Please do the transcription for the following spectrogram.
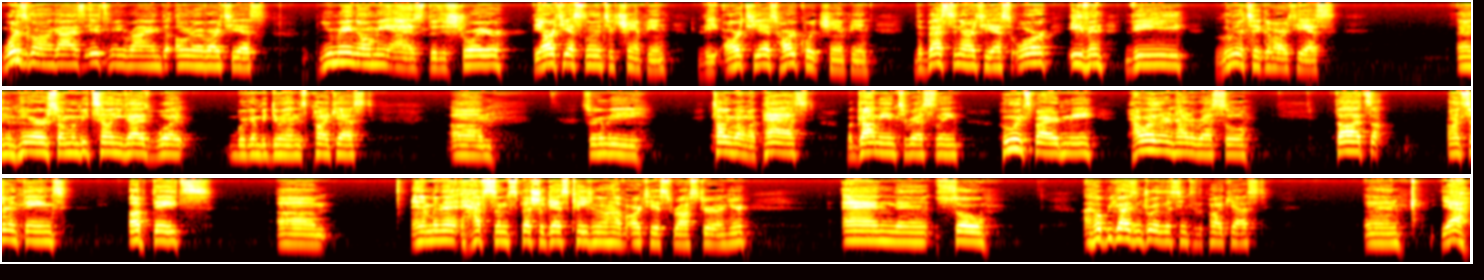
What is going on, guys? It's me, Ryan, the owner of RTS. You may know me as the Destroyer, the RTS Lunatic Champion, the RTS Hardcore Champion, the best in RTS, or even the Lunatic of RTS. And I'm here, so I'm going to be telling you guys what we're going to be doing on this podcast. Um, so we're going to be talking about my past, what got me into wrestling, who inspired me, how I learned how to wrestle, thoughts on certain things, updates, um, and I'm gonna have some special guests. Occasionally, I'll have RTS roster on here, and uh, so I hope you guys enjoy listening to the podcast. And yeah,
